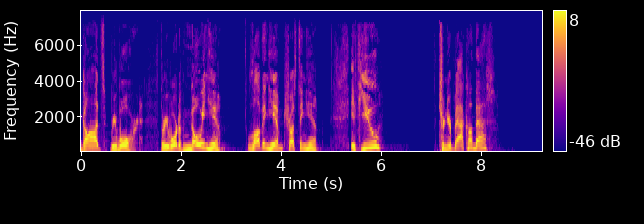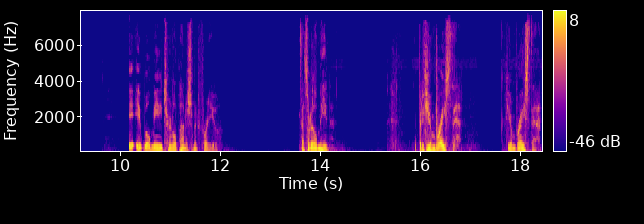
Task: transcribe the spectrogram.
God's reward. The reward of knowing Him, loving Him, trusting Him. If you turn your back on that, it, it will mean eternal punishment for you. That's what it'll mean. But if you embrace that, if you embrace that,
